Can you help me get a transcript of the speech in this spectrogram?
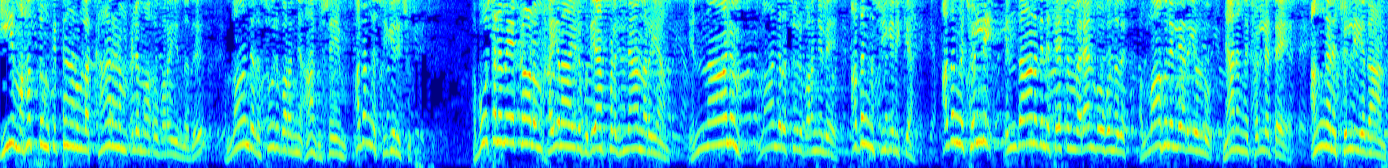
ഈ മഹത്വം കിട്ടാനുള്ള കാരണം ഉലമാഹ് പറയുന്നത് അള്ളാന്റെ റസൂൽ പറഞ്ഞ ആ വിഷയം അതങ്ങ് സ്വീകരിച്ചു. അബൂസലമേക്കാളും ഹൈറായ ഒരു പുതിയാപ്പിള ഇല്ലാന്നറിയാം. എന്നാലും അള്ളാന്റെ റസൂൽ പറഞ്ഞില്ലേ? അതങ്ങ് സ്വീകരിക്കാം. അതങ്ങ് ചൊല്ലി. എന്താണ് അതിന്റെ ശേഷം വരാൻ പോകുന്നത്? അള്ളാഹുനല്ലേ അറിയുള്ളൂ. ഞാൻ ഞാനങ്ങ് ചൊല്ലട്ടെ. അങ്ങനെ ചൊല്ലിയതാണ്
